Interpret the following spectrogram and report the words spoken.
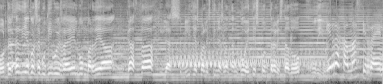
Por tercer día consecutivo, Israel bombardea Gaza y las milicias palestinas lanzan cohetes contra el Estado judío. Guerra jamás Israel,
